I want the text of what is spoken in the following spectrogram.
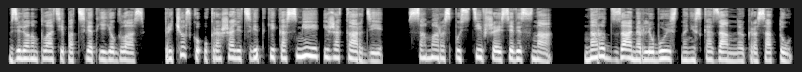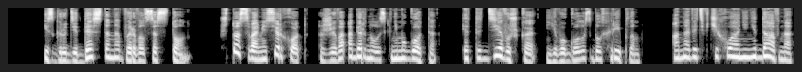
в зеленом платье под цвет ее глаз. Прическу украшали цветки космеи и жаккардии. Сама распустившаяся весна. Народ замер, любуясь на несказанную красоту. Из груди Дестона вырвался стон. «Что с вами, Сирхот?» — живо обернулась к нему Гота. «Это девушка!» — его голос был хриплым. «Она ведь в Чихуане недавно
